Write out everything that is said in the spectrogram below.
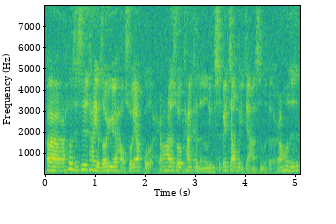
呃，或者是他有时候约好说要过来，然后他说他可能临时被叫回家什么的，然后或者是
